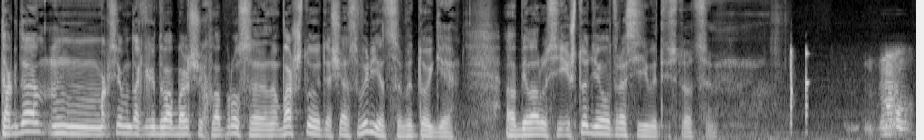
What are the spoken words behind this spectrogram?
Тогда, Максим, таких два больших вопроса. Во что это сейчас выльется в итоге в Беларуси? И что делает Россия в этой ситуации? Ну,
